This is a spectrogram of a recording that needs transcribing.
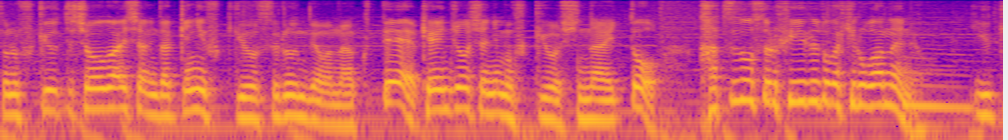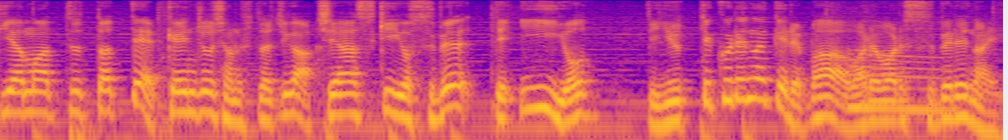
その普及って障害者にだけに普及をするんではなくて健常者にも普及をしないと活動するフィールドが広がらないのよ。雪山って言ったって健常者の人たちがチェアスキーを滑っていいよって言ってくれなければ我々滑れない。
